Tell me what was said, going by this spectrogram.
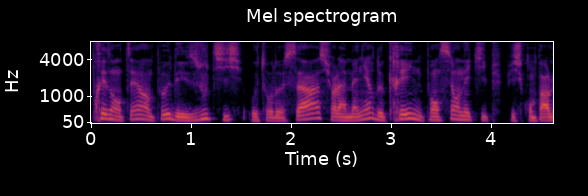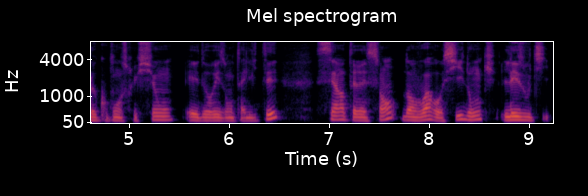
présenter un peu des outils autour de ça sur la manière de créer une pensée en équipe, puisqu'on parle de co-construction et d'horizontalité. C'est intéressant d'en voir aussi donc les outils.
